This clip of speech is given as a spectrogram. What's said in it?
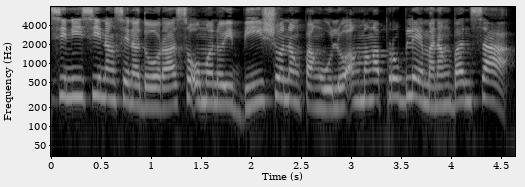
Isinisi ng senadora sa umano'y bisyo ng Pangulo ang mga problema ng bansa.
